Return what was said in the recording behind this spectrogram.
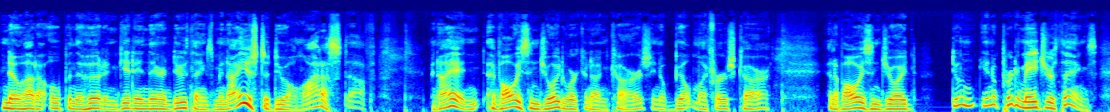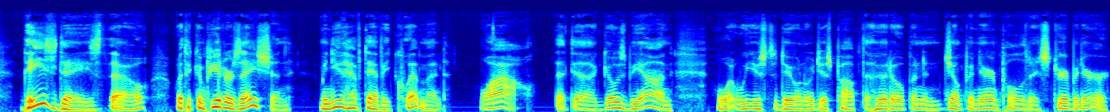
know how to open the hood and get in there and do things. I mean, I used to do a lot of stuff. I mean, I, I've always enjoyed working on cars, you know, built my first car, and I've always enjoyed doing, you know, pretty major things. These days, though, with the computerization, I mean, you have to have equipment. Wow, that uh, goes beyond what we used to do when we just pop the hood open and jump in there and pull the distributor or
